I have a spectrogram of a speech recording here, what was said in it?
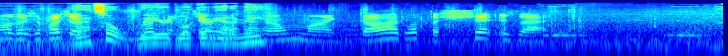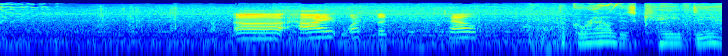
Oh, there's a bunch of. That's a weird-looking enemy. Oh my god, what the shit is that? Uh, hi, what the hell? The ground is caved in.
